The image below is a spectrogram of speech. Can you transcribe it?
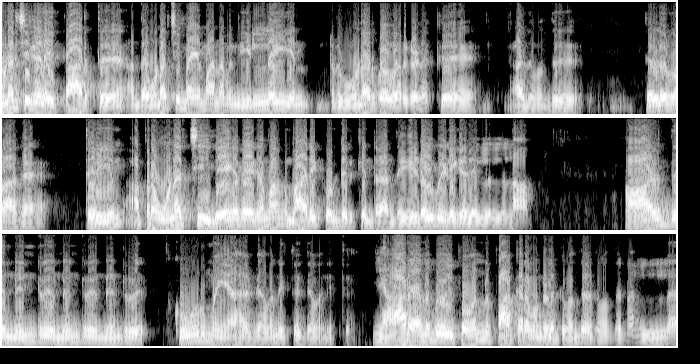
உணர்ச்சிகளை பார்த்து அந்த உணர்ச்சி மயமானவன் இல்லை என்று உணர்பவர்களுக்கு அது வந்து தெளிவாக தெரியும். அப்புறம் உணர்ச்சி வேக வேகமாக மாறிக்கொண்டிருக்கின்ற அந்த இடைவெளிகளில் எல்லாம் ஆழ்ந்து நின்று நின்று நின்று கூர்மையாக கவனித்து கவனித்து. யார் அனுபவிப்பவன்னு பாக்குறவங்களுக்கு வந்து அது வந்து நல்லா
